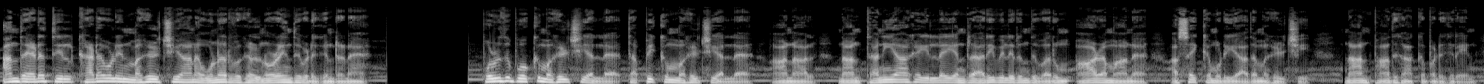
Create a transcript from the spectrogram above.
அந்த இடத்தில் கடவுளின் மகிழ்ச்சியான உணர்வுகள் நுழைந்து விடுகின்றன. பொழுதுபோக்கு மகிழ்ச்சி அல்ல தப்பிக்கும் மகிழ்ச்சி அல்ல. ஆனால் நான் தனியாக இல்லை என்ற அறிவிலிருந்து வரும் ஆழமான அசைக்க முடியாத மகிழ்ச்சி. நான் பாதுகாக்கப்படுகிறேன்.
